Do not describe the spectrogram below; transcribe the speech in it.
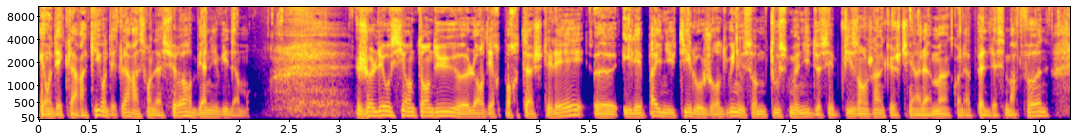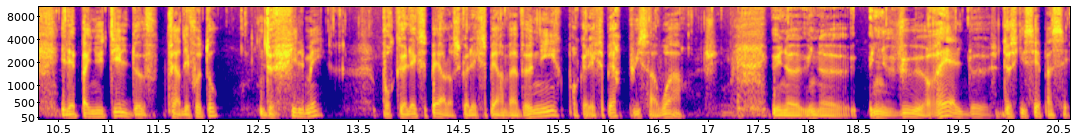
Et on déclare à qui? On déclare à son assureur, bien évidemment. Je l'ai aussi entendu euh, lors des reportages télé. Euh, il n'est pas inutile aujourd'hui. Nous sommes tous munis de ces petits engins que je tiens à la main, qu'on appelle des smartphones. Il n'est pas inutile de faire des photos, de filmer, pour que l'expert, lorsque l'expert va venir, pour que l'expert puisse avoir une, vue réelle de, de ce qui s'est passé.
